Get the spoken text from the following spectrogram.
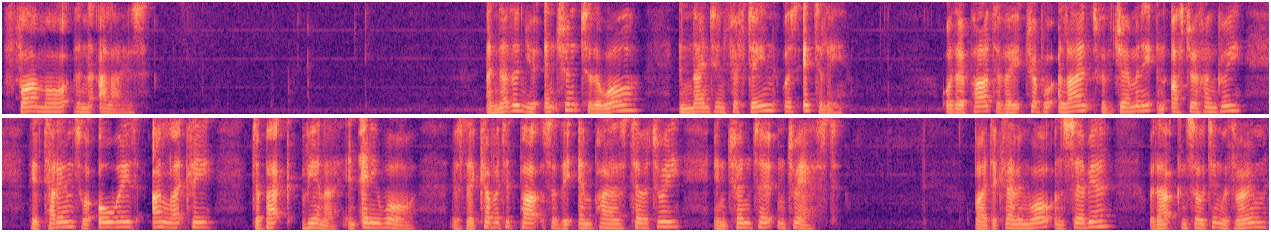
far more than the Allies. Another new entrant to the war in 1915 was Italy. Although part of a triple alliance with Germany and Austro Hungary, the Italians were always unlikely to back Vienna in any war, as they coveted parts of the Empire's territory in Trento and Trieste. By declaring war on Serbia without consulting with Rome,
